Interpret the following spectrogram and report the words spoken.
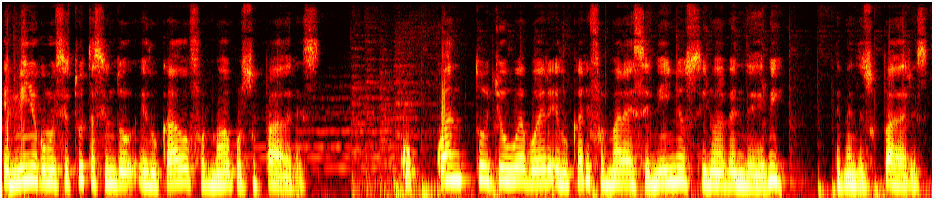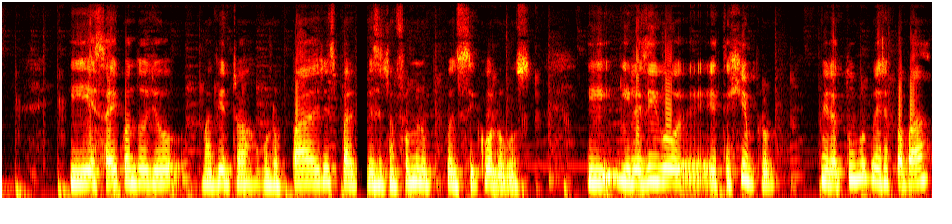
el niño, como dices tú, está siendo educado, formado por sus padres. ¿Cuánto yo voy a poder educar y formar a ese niño si no depende de mí? Depende de sus padres. Y es ahí cuando yo más bien trabajo con los padres para que se transformen un poco en psicólogos. Y, les digo eh, este ejemplo. Mira, tú eres papá,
